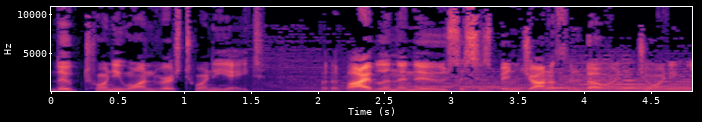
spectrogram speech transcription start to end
Luke 21, verse 28. For the Bible in the News, this has been Jonathan Bowen joining you.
